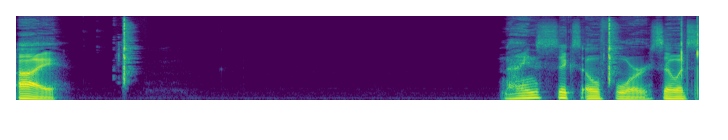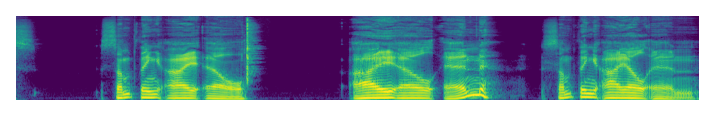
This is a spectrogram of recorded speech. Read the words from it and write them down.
I. 9604. So it's something IL. ILN? Something ILN.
